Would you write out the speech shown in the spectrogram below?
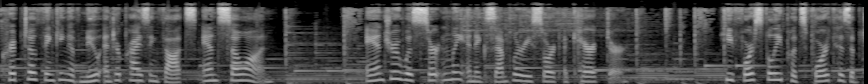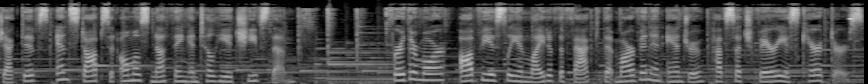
crypto thinking of new enterprising thoughts and so on. Andrew was certainly an exemplary sort of character. He forcefully puts forth his objectives and stops at almost nothing until he achieves them. Furthermore, obviously in light of the fact that Marvin and Andrew have such various characters,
